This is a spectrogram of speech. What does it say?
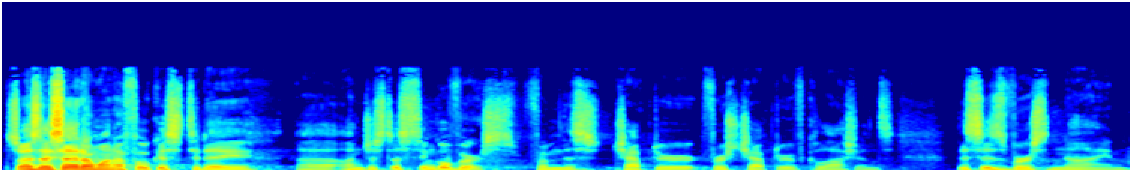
So, as I said, I want to focus today uh, on just a single verse from this chapter, first chapter of Colossians. This is verse 9.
